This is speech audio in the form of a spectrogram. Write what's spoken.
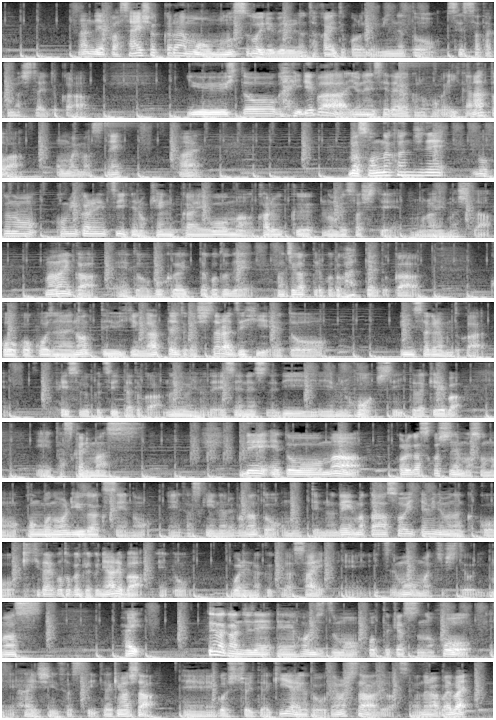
なんでやっぱ最初からもうものすごいレベルの高いところでみんなと切磋琢磨したりとかいう人がいれば4年生大学の方がいいかなとは思いますね。はい。まあそんな感じで僕のコミカルについての見解をまあ軽く述べさせてもらいました。まあ何か、えーと、僕が言ったことで間違ってることがあったりとか、こうこうこうじゃないのっていう意見があったりとかしたら、ぜひ、えっ、ー、と、インスタグラムとか、Facebook、Twitter とか何でもいいので SNS で DM の方していただければ、えー、助かります。で、えっ、と、まあ、これが少しでもその今後の留学生の、助けになればなと思っているので、またそういった意味でもなんかこう聞きたいことが逆にあれば、えっ、と、ご連絡ください、えいつもお待ちしております。はい。てな感じで、えー、本日もポッドキャストの方、えー、配信させていただきました、えー、ご視聴いただきありがとうございました。では、さようなら。バイバイ。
